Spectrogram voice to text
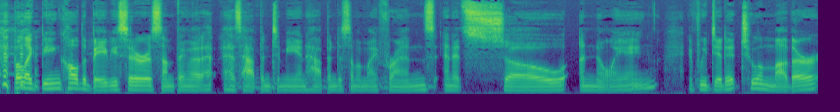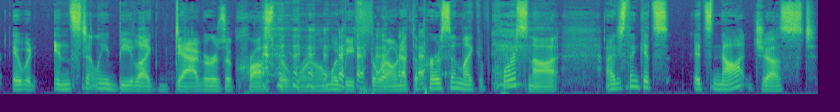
but like being called a babysitter is something that has happened to me and happened to some of my friends and it's so annoying if we did it to a mother it would instantly be like daggers across the room would be thrown at the person like of course not i just think it's it's not just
